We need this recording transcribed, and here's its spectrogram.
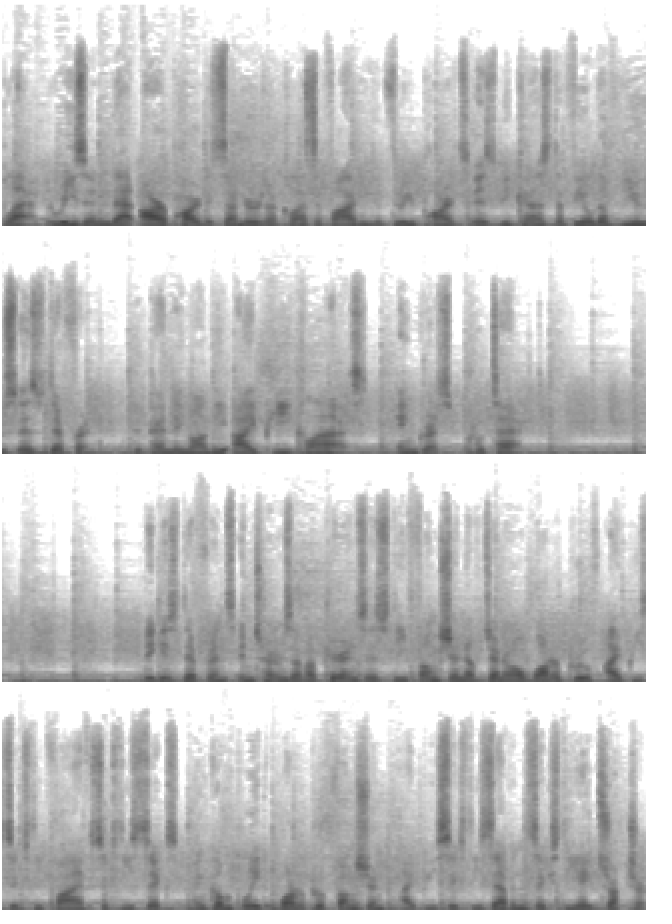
black. The reason that our part ascenders are classified into three parts is because the field of use is different depending on the IP class, ingress, protect biggest difference in terms of appearance is the function of general waterproof IP65, 66, and complete waterproof function IP67, 68 structure.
